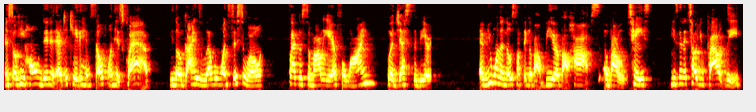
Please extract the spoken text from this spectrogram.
And so he honed in and educated himself on his craft, you know, got his level one Cicerone, like a sommelier for wine but just the beer. If you want to know something about beer, about hops, about taste, he's going to tell you proudly.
